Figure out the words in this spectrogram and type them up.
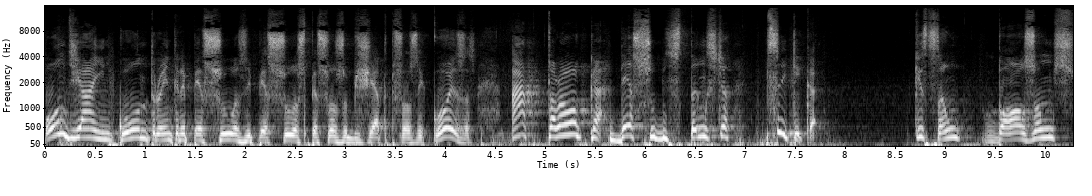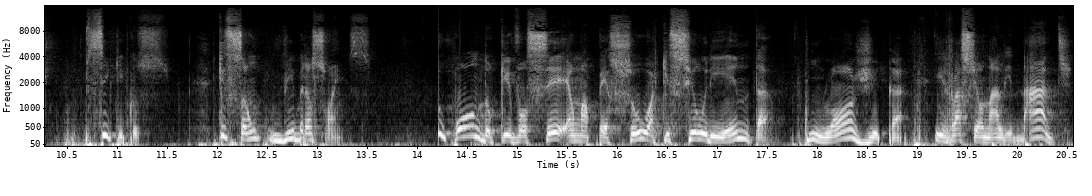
onde há encontro entre pessoas e pessoas, pessoas, objetos, pessoas e coisas, há troca de substância psíquica, que são bósons psíquicos, que são vibrações. Supondo que você é uma pessoa que se orienta com lógica e racionalidade,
